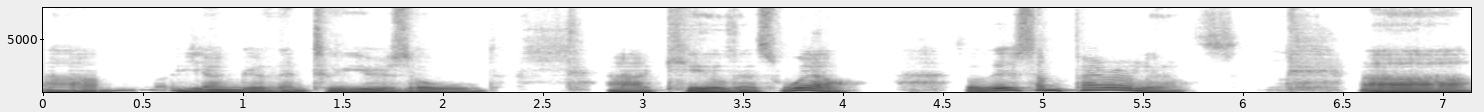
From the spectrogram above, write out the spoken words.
um, younger than two years old uh, killed as well. So there's some parallels. Uh,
